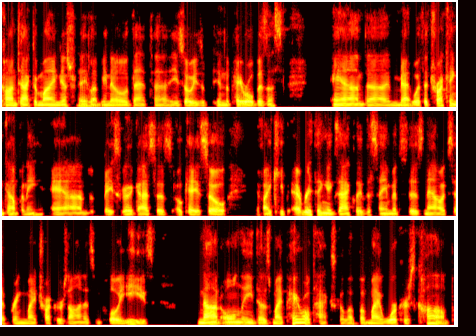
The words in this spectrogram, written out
contact of mine yesterday let me know that uh, he's always in the payroll business and uh, met with a trucking company and basically the guy says okay so if I keep everything exactly the same as it is now, except bring my truckers on as employees, not only does my payroll tax go up, but my workers' comp,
